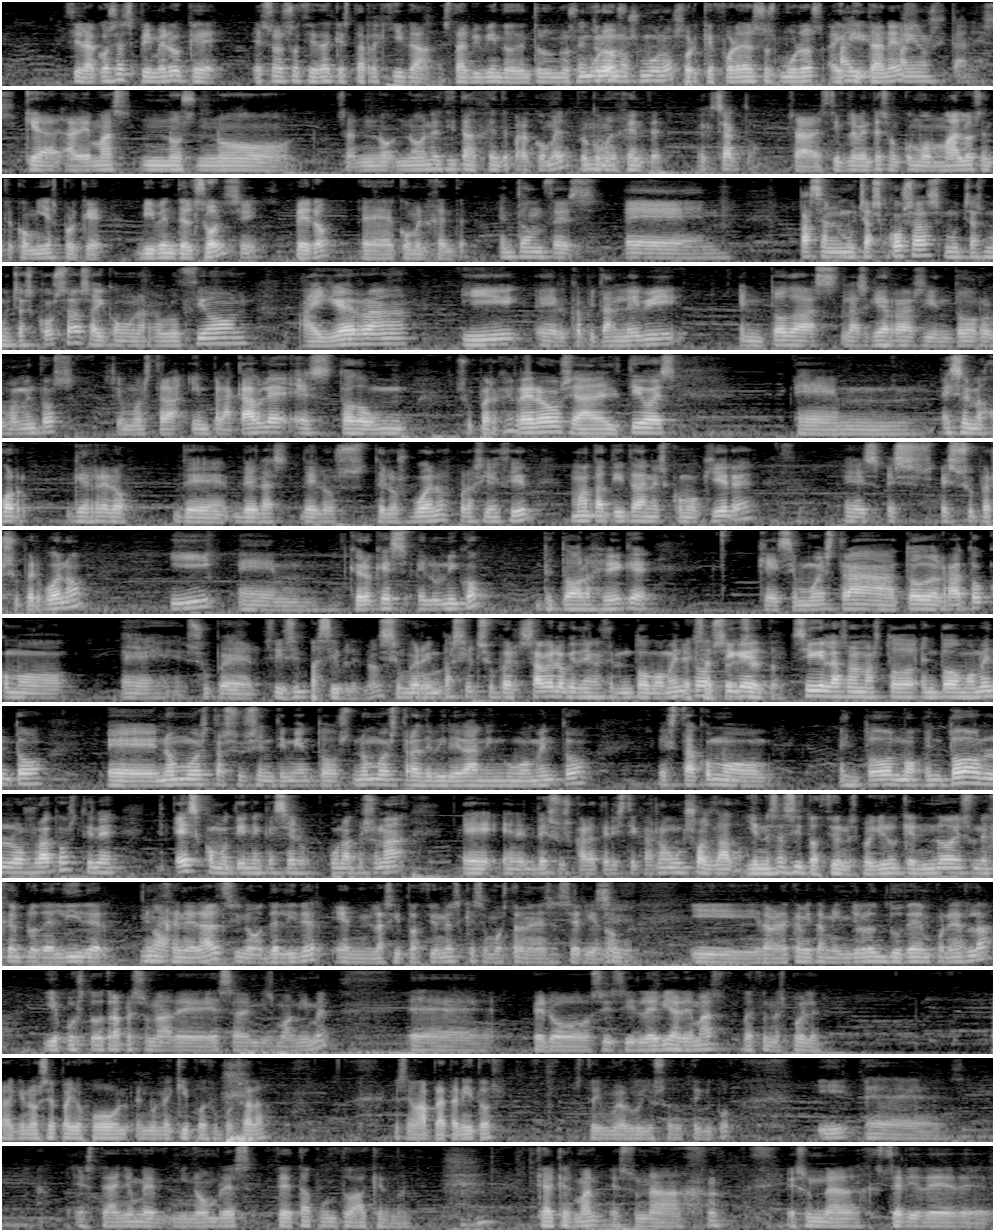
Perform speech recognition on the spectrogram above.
Sí, la cosa es primero que es una sociedad que está regida, está viviendo dentro de unos Dentro de muros, unos muros. porque fuera de esos muros hay, titanes hay unos titanes. que además no, O sea, no, no necesitan gente para comer, pero comen gente. Exacto. O sea, simplemente son como malos, entre comillas, porque viven del sol, Sí. pero eh, comen gente. Entonces, eh, pasan muchas cosas, muchas, muchas cosas. Hay como una revolución, hay guerra y el Capitán Levy en todas las guerras y en todos los momentos se muestra implacable. Es todo un super guerrero. O sea, el tío es, eh, es el mejor guerrero de, de las, de, los, de los buenos, por así decir. Mata titanes como quiere. Es es- es súper, súper bueno. Y em, creo que es el único de toda la serie que, que se muestra todo el rato como eh, súper Sí, es impasible, ¿no? súper Como- impasible, súper sabe lo que tiene que hacer en todo momento, Exacto, sigue, exacto. sigue las normas todo, en todo momento, eh, no muestra sus sentimientos, no muestra debilidad en ningún momento, está como en, todo, en todos los ratos, tiene, es como tiene que ser una persona eh, de sus características, ¿no? un soldado. Y en esas situaciones, porque yo creo que no es un ejemplo de líder en No. general, sino de líder en las situaciones que se muestran en esa serie, ¿no? Sí. Y la verdad que a mí también, yo lo dudé en ponerla y he puesto otra persona de ese mismo anime. Eh, pero sí, sí, Levi además, voy a hacer un spoiler. Para quien no sepa, yo juego en un equipo de fútbol sala que se llama Platanitos. Estoy muy orgulloso de este equipo. Y eh, este año me- mi nombre es Z.Ackerman. Que Ackerman es una, es una serie de, de,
